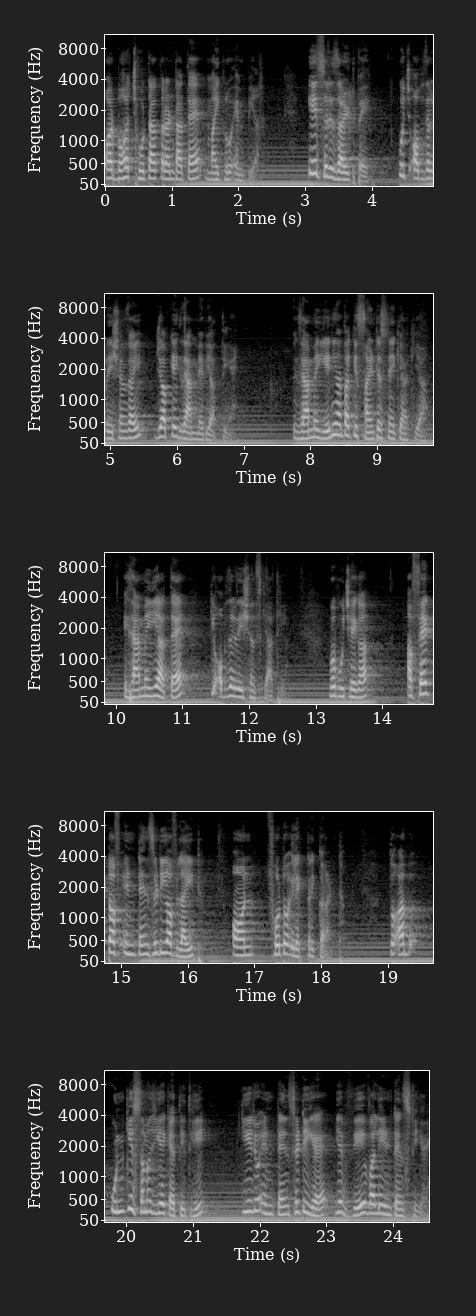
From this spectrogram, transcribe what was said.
और बहुत छोटा करंट आता है माइक्रो एम्पियर इस रिज़ल्ट पे कुछ ऑब्जर्वेशन आई जो आपके एग्ज़ाम में भी आती हैं. एग्ज़ाम में ये नहीं आता कि साइंटिस्ट ने क्या किया. एग्ज़ाम में ये आता है कि ऑब्जर्वेशन क्या थी. वो पूछेगा effect of intensity of light on photo electric current तो अब उनकी समझ ये कहती थी कि ये जो इंटेंसिटी है, ये वेव वाली इंटेंसिटी है.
